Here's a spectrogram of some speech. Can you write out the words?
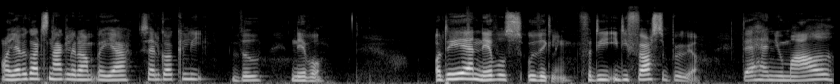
Og jeg vil godt snakke lidt om, hvad jeg særligt godt kan lide ved Neville. Og det er Nevilles udvikling. Fordi i de første bøger, der er han jo meget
